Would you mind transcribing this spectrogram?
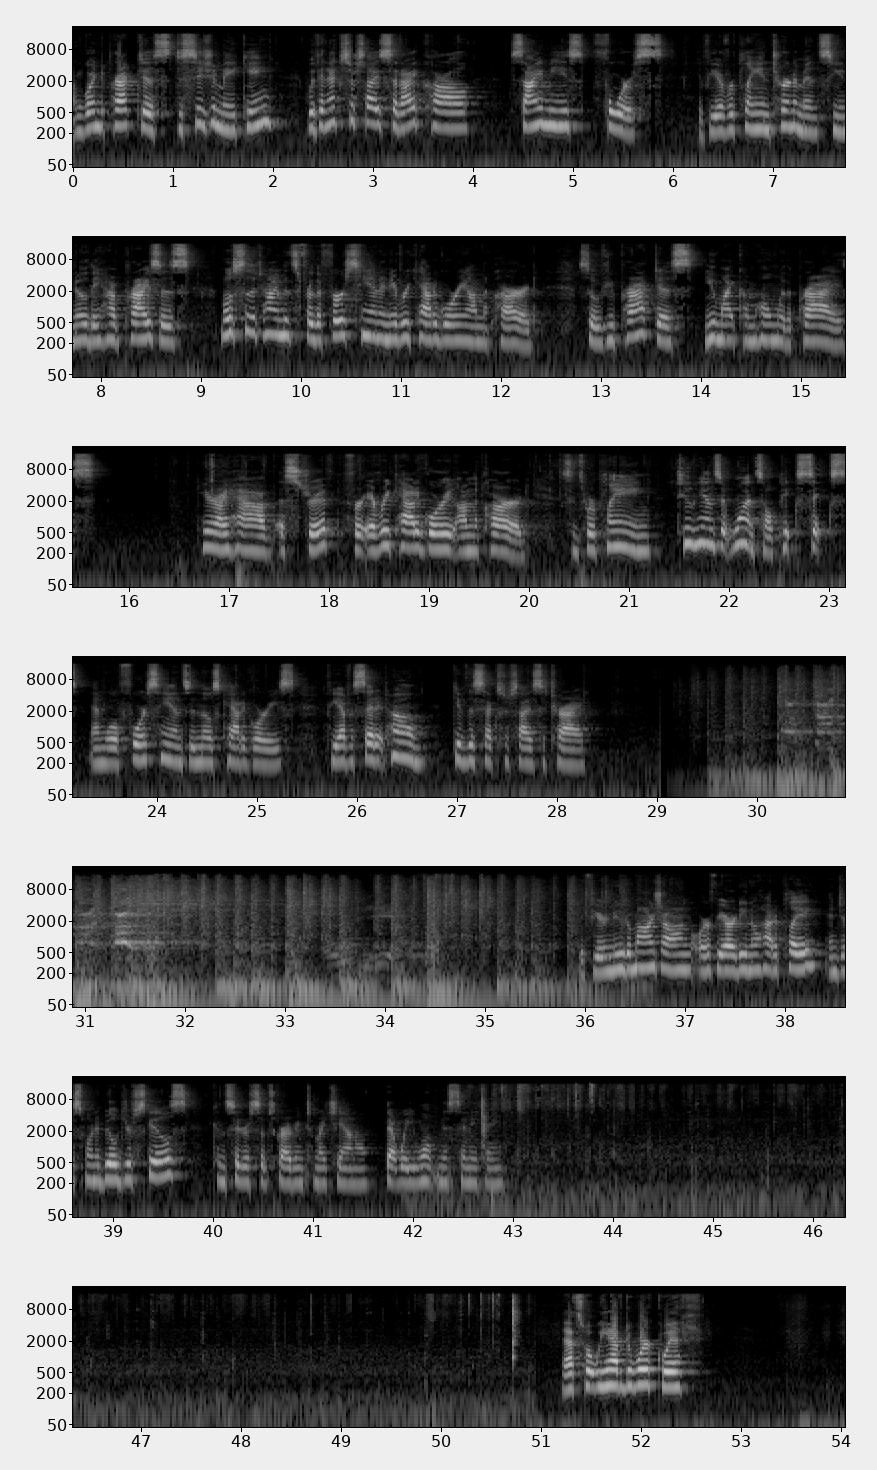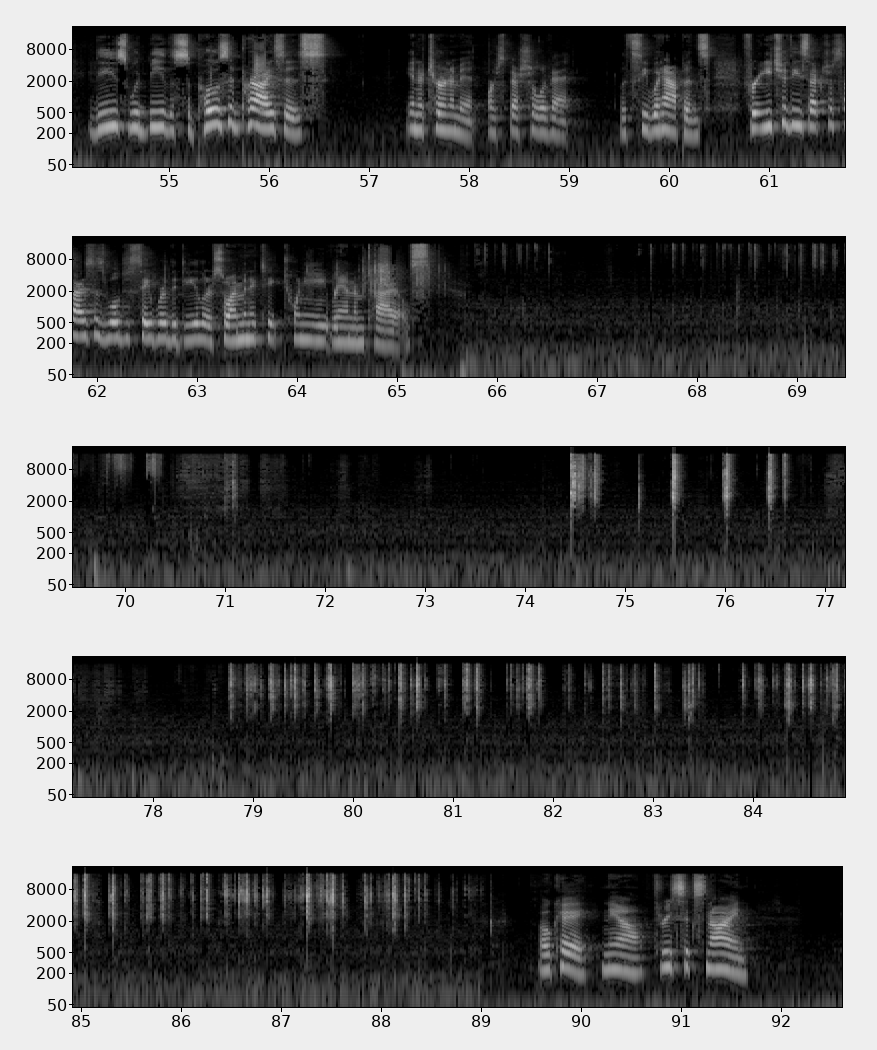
I'm going to practice decision making with an exercise that I call Siamese Force. If you ever play in tournaments, you know they have prizes. Most of the time it's for the first hand in every category on the card. So if you practice, you might come home with a prize. Here I have a strip for every category on the card. Since we're playing two hands at once, I'll pick six and we'll force hands in those categories. If you have a set at home, give this exercise a try. If you're new to Mahjong or if you already know how to play and just want to build your skills, consider subscribing to my channel. That way you won't miss anything. That's what we have to work with. These would be the supposed prizes in a tournament or special event. Let's see what happens. For each of these exercises, we'll just say we're the dealer. So I'm going to take 28 random tiles. Okay, now 369.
